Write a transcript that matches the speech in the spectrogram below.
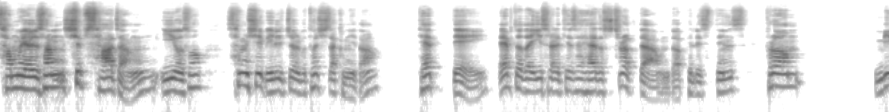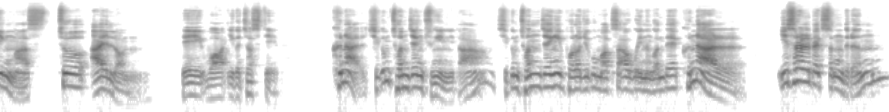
사무엘상 14장 이어서 31절부터 시작합니다. That day, after the Israelites had struck down the Philistines from Michmas to Ailon, they were exhausted. 그날, 지금 전쟁 중입니다. 지금 전쟁이 벌어지고 막 싸우고 있는 건데, 그날, 이스라엘 백성들은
